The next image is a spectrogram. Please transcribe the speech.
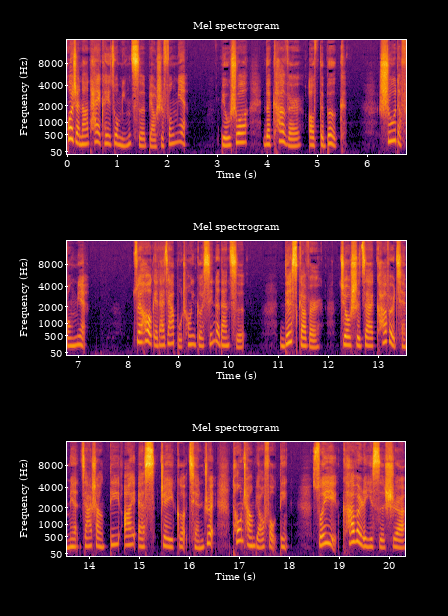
或者呢，它也可以做名词，表示封面。比如说，the cover of the book，书的封面。最后给大家补充一个新的单词。Discover 就是在 cover 前面加上 dis 这一个前缀，通常表否定，所以 cover 的意思是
